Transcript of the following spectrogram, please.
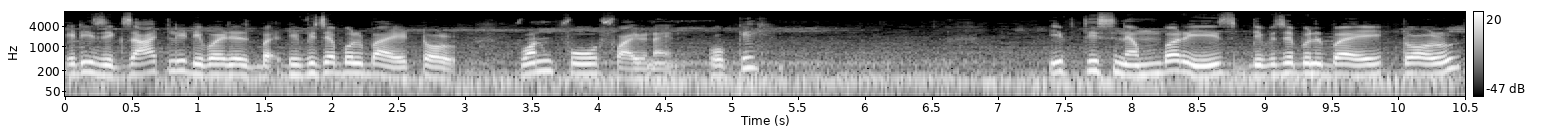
it is exactly divided by divisible by 12 1459 okay? If this number is divisible by 12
